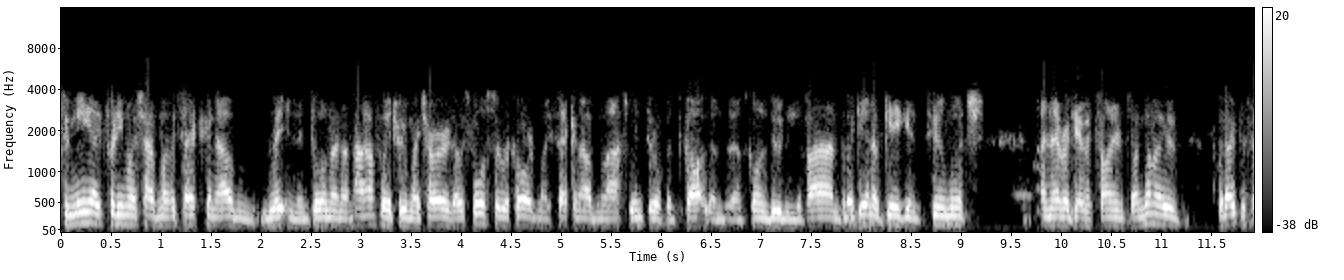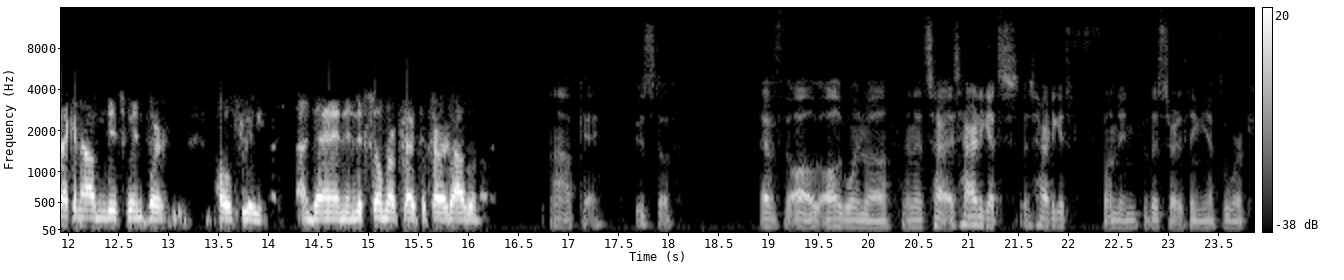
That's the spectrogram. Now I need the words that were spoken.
to me, I pretty much have my second album written and done, and I'm halfway through my third. I was supposed to record my second album last winter up in Scotland, and I was going to do it in the van, but I ended up gigging too much. I never gave it time, so I'm going to put out the second album this winter, hopefully, and then in the summer put out the third album. Ah, okay, good stuff. If all all going well, and it's hard, it's hard to get it's hard to get funding for this sort of thing. You have to work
